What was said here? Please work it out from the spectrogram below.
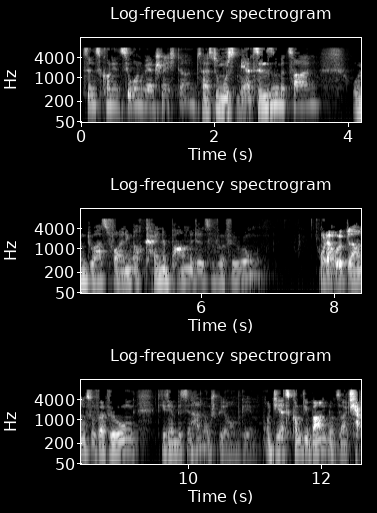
Zinskonditionen werden schlechter. Das heißt, du musst mehr Zinsen bezahlen und du hast vor allen Dingen auch keine Barmittel zur Verfügung oder Rücklagen zur Verfügung, die dir ein bisschen Handlungsspielraum geben. Und jetzt kommt die Bank und sagt, ja,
